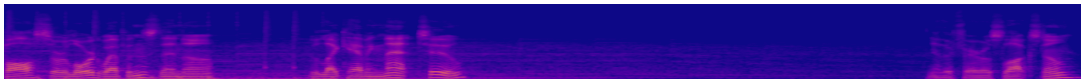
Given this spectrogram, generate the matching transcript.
boss or lord weapons, then uh, you like having that too. Another Pharros' Lockstone.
